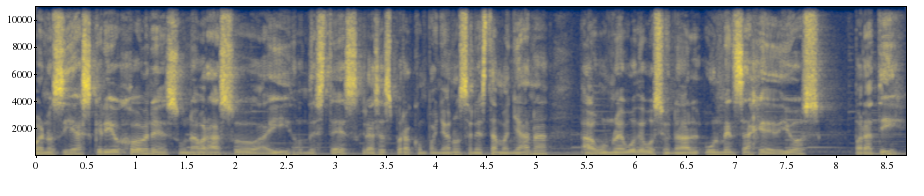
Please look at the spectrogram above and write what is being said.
Buenos días, queridos jóvenes. Un abrazo ahí donde estés. Gracias por acompañarnos en esta mañana a un nuevo devocional, un mensaje de Dios para ti.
